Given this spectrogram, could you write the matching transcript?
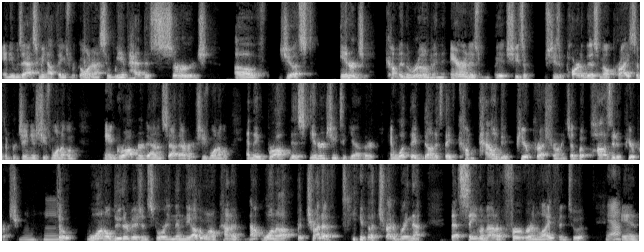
and he was asking me how things were going. And I said, We have had this surge of just energy come in the room. And Erin is she's a she's a part of this. Mel Price up in Virginia, she's one of them. Ann Grotner down in South Africa, she's one of them. And they've brought this energy together. And what they've done is they've compounded peer pressure on each other, but positive peer pressure. Mm-hmm. So one will do their vision story, and then the other one will kind of not one up, but try to you know, try to bring that that same amount of fervor and life into it. Yeah. And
